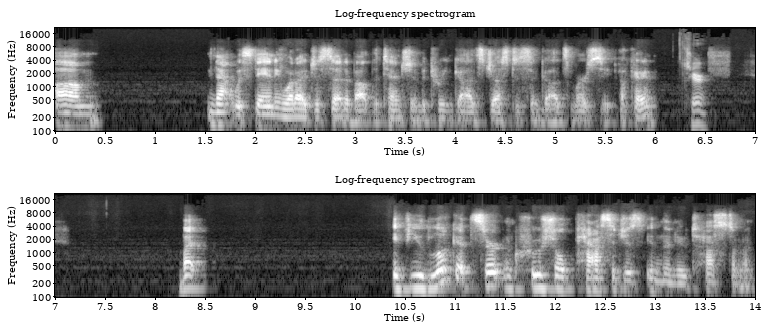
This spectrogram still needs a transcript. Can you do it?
Um, notwithstanding what I just said about the tension between God's justice and God's mercy. Okay. Sure. But if you look at certain crucial passages in the New Testament,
